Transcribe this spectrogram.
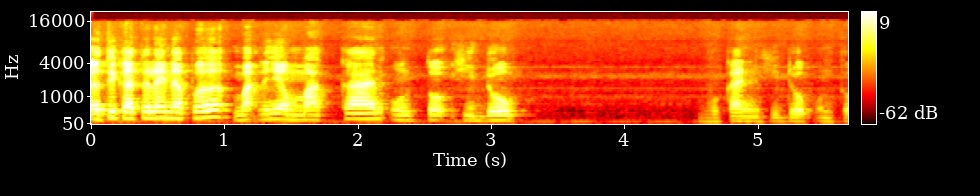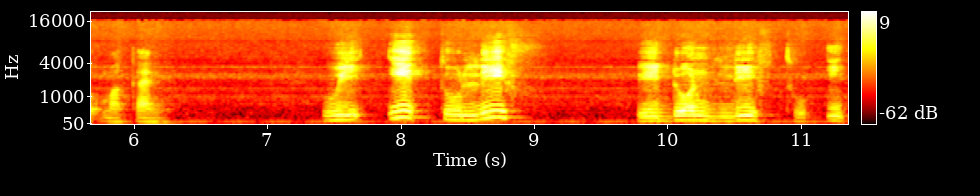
Erti kata lain apa? Maknanya makan untuk hidup bukan hidup untuk makan we eat to live, we don't live to eat.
